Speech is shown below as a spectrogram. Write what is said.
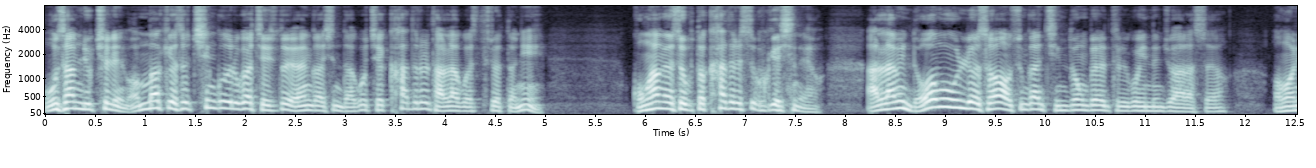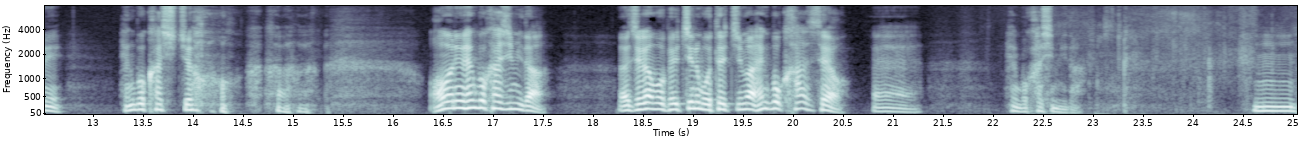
5367님, 엄마께서 친구들과 제주도 여행 가신다고 제 카드를 달라고 해서 드렸더니 공항에서부터 카드를 쓰고 계시네요. 알람이 너무 울려서 순간 진동벨 들고 있는 줄 알았어요. 어머니, 행복하시죠? 어머님 행복하십니다. 제가 뭐 뵙지는 못했지만 행복하세요. 예, 행복하십니다. 음,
